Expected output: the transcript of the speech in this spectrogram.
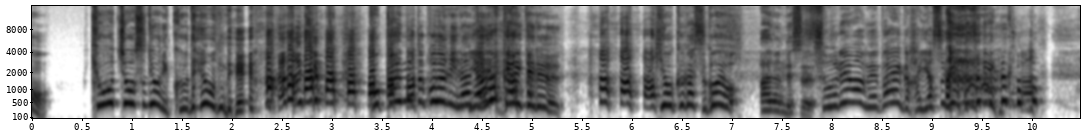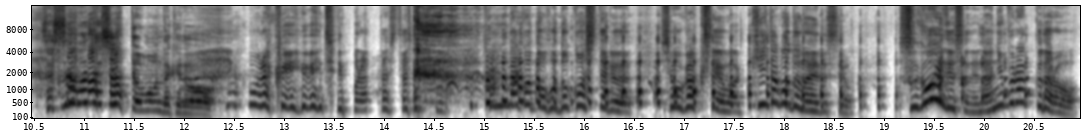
の強調するようにクレヨンで 股間のところになんか絵描い。てる記憶がすごいあるんです。それは芽生えが早すぎませんか？さすが私って思うんだけど。後楽園遊園地でもらった下敷きにそんなことを施してる小学生は聞いたことないですよ。すごいですね。何ブラックだろ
